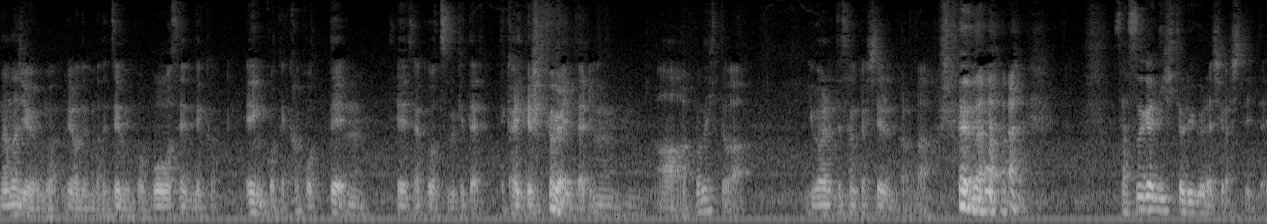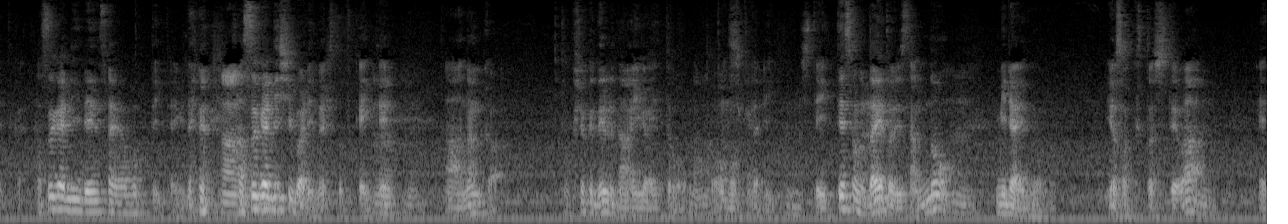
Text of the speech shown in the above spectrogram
74年まで全部こう棒線でか円弧で囲ってうん。制作を続けたいって書いてる人がいたり、うんああこの人は言われて参加してるんだろうな。さすがに一人暮らしはしていたりとか。さすがに連載は持っていたりみたいな。さすがに縛りの人とかいて、うんああなんか特色出るな意外ととうん思ったりしていてその大道寺さんのうん。未来の予測としては、えっ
